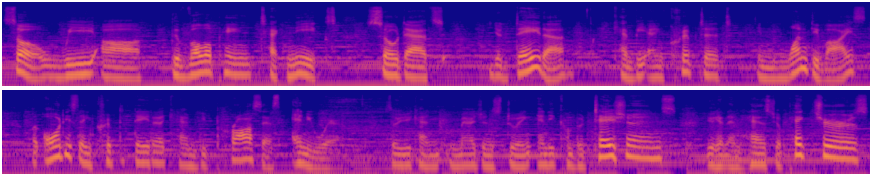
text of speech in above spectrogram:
So we are developing techniques so that your data can be encrypted in one device, but all this encrypted data can be processed anywhere. So you can imagine doing any computations, you can enhance your pictures,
